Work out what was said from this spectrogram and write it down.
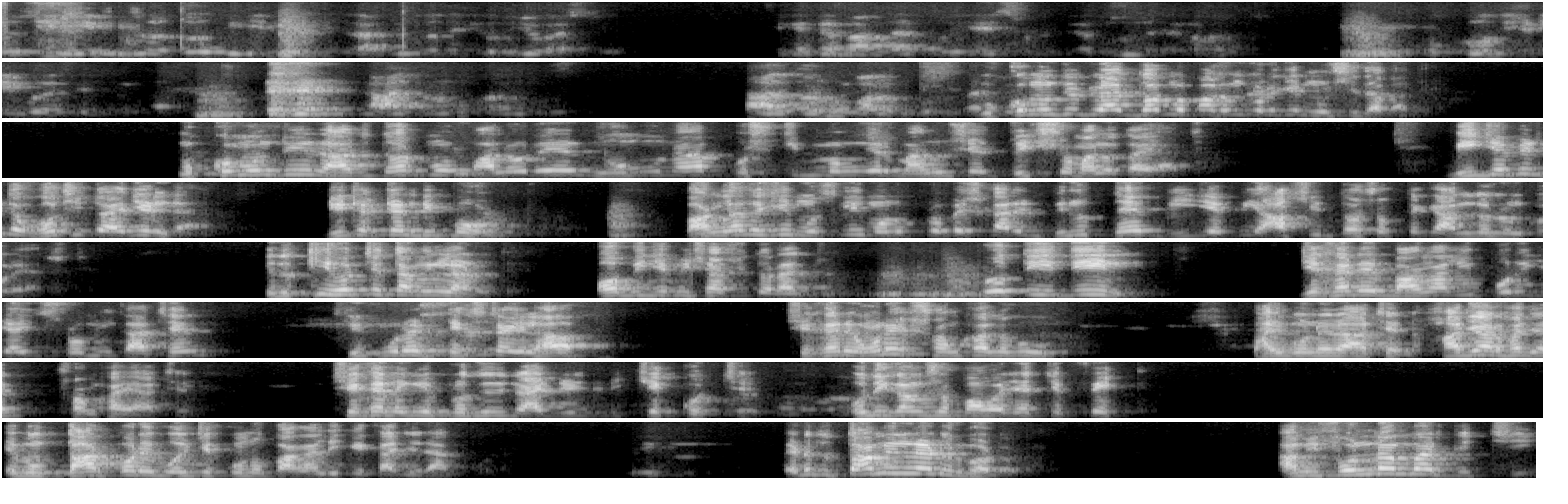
বলছি থেকে অভিযোগ আসছে। বাংলার পরিযায়ী শ্রমিকরা কথা মুখ্যমন্ত্রী রাজধর্ম পালন করুন রাজধর্ম পালন করুন মুখ্যমন্ত্রী রাজধর্ম পালন মুর্শিদাবাদে। মুখ্যমন্ত্রী রাজধর্ম পালনের নমুনা পশ্চিমবঙ্গের মানুষের দৃশ্যমানতায় আছে। বিজেপির তো ঘোষিত এজেন্ডা ডিটেক্ট রিপোর্ট বাংলাদেশি মুসলিম অনুপ্রবেশকারীর বিরুদ্ধে বিজেপি আশির দশক থেকে আন্দোলন করে আসছে। কিন্তু কি হচ্ছে তামিলনাড়ুতে? অবিজেপি শাসিত রাজ্য। প্রতিদিন যেখানে বাঙালি পরিযায়ী শ্রমিক আছেন, ত্রিপুরের টেক্সটাইল হাব, সেখানে অনেক সংখ্যালঘু ভাই বোনেরা আছেন, হাজার হাজার সংখ্যায় আছেন। সেখানে গিয়ে প্রতিদিন আইডেন্টিটি চেক করছে। অধিকাংশ পাওয়া যাচ্ছে ফেক এবং তারপরে বলছে কোনো বাঙালিকে কাজে রাখব। এটা তো তামিলনাড়ুর ঘটনা। আমি ফোন নাম্বার দিচ্ছি।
